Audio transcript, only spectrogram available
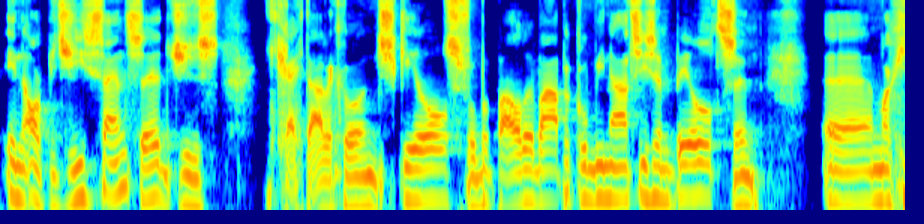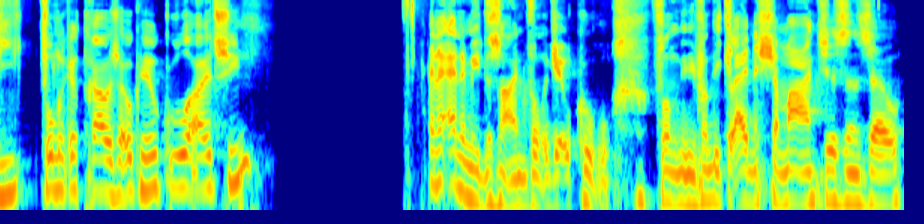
In RPG-sense. hè. Dus je, krijgt eigenlijk gewoon skills voor bepaalde wapencombinaties en builds. En eh, magie vond ik er trouwens ook heel cool uitzien. En de enemy design vond ik heel cool. Van die, van die kleine shamaantjes en zo.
